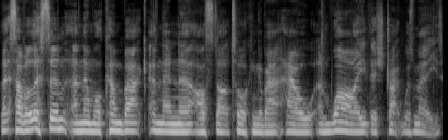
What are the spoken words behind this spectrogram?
let's have a listen, and then we'll come back, and then uh, I'll start talking about how and why this track was made.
